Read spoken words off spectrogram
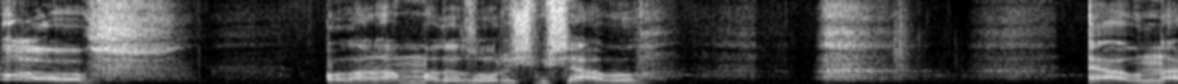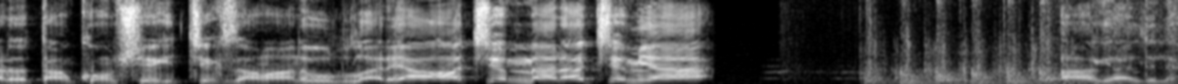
Of! Olan amma da zor işmiş ha bu. Ya bunlar da tam komşuya gidecek zamanı buldular. Ya açım ben açım ya. Aa geldiler.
